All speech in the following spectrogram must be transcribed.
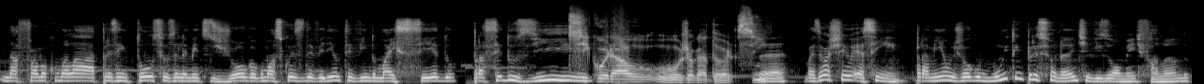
na forma como ela apresentou os seus elementos de jogo. Algumas coisas deveriam ter vindo mais cedo para seduzir. Segurar o, o jogador, sim. É, mas eu achei, assim, para mim é um jogo muito impressionante visualmente falando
